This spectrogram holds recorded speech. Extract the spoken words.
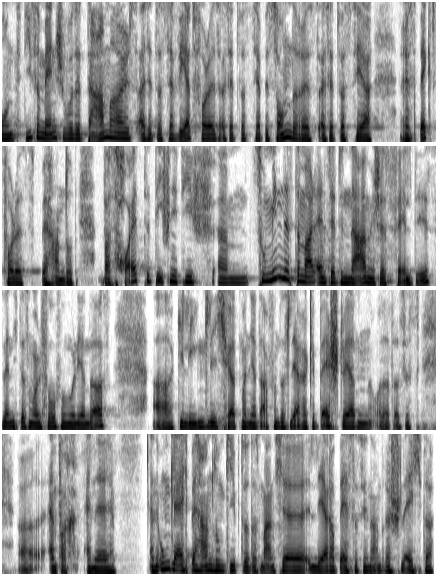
Und dieser Mensch wurde damals als etwas sehr Wertvolles, als etwas sehr Besonderes, als etwas sehr Respektvolles behandelt, was heute definitiv ähm, zumindest einmal ein sehr dynamisches Feld ist, wenn ich das mal so formulieren darf. Äh, gelegentlich hört man ja davon, dass Lehrer gebasht werden oder dass es äh, einfach eine eine Ungleichbehandlung gibt oder dass manche Lehrer besser sind, andere schlechter.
